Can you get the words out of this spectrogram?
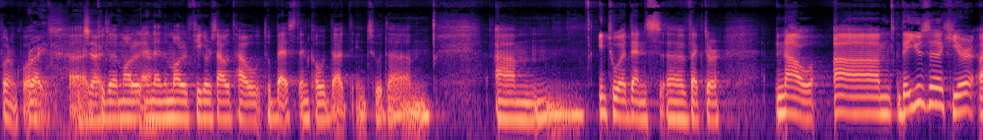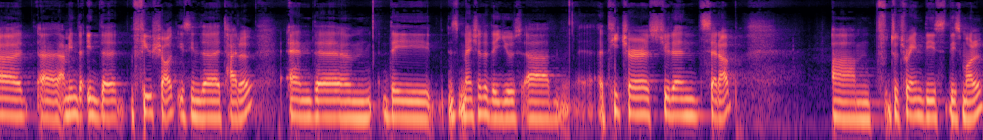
quote unquote, Right, uh, exactly, to the model, and then the model figures out how to best encode that into the um, um, into a dense uh, vector. Now um, they use uh, here. Uh, uh, I mean, the, in the few shot is in the title, and um, they mentioned that they use um, a teacher-student setup um, to train this this model.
